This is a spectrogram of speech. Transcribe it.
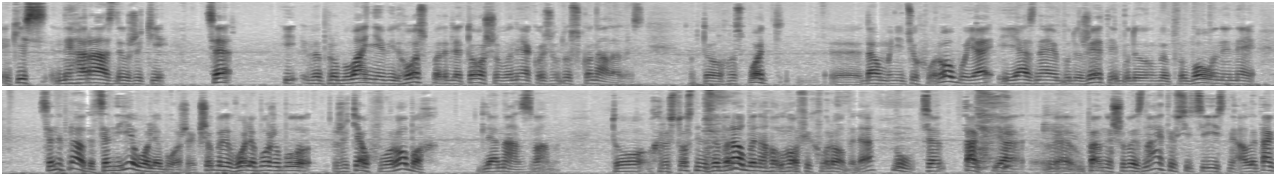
якісь негаразди в житті, це випробування від Господа для того, щоб вони якось вдосконалились. Тобто Господь е, дав мені цю хворобу, я, і я з нею буду жити і буду випробований нею. Це неправда, це не є воля Божа. Якщо б воля Божа було життя в хворобах для нас з вами, то Христос не забирав би на Голгофі хвороби. Да? Ну, це так, я, я впевнений, що ви знаєте всі ці істини, але так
